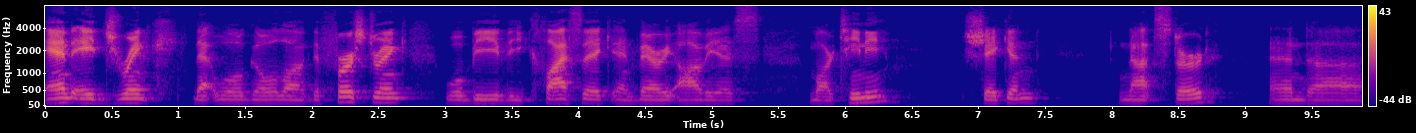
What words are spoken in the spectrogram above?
And a drink that will go along. The first drink will be the classic and very obvious martini, shaken, not stirred, and uh,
